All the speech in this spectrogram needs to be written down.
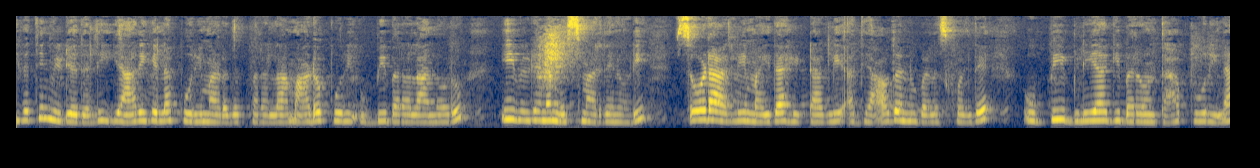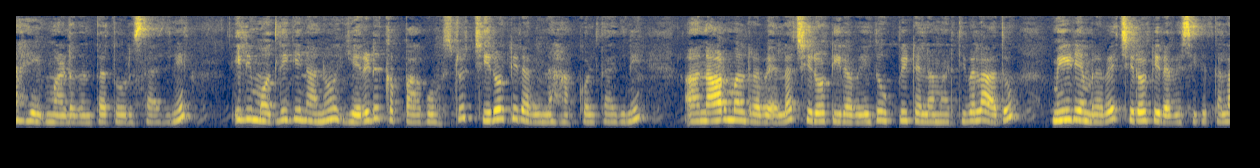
ಇವತ್ತಿನ ವಿಡಿಯೋದಲ್ಲಿ ಯಾರಿಗೆಲ್ಲ ಪೂರಿ ಮಾಡೋದಕ್ಕೆ ಬರಲ್ಲ, ಮಾಡೋ ಪೂರಿ ಉಬ್ಬಿ ಬರಲ್ಲ ಅನ್ನೋರು ಈ ವಿಡಿಯೋನ ಮಿಸ್ ಮಾಡಿದೆ ನೋಡಿ. ಸೋಡಾ ಆಗಲಿ, ಮೈದಾ ಹಿಟ್ಟಾಗಲಿ, ಅದು ಯಾವುದನ್ನು ಬಳಸ್ಕೊಳ್ದೆ ಉಬ್ಬಿ ಬಿಳಿಯಾಗಿ ಬರುವಂತಹ ಪೂರಿನ ಹೇಗೆ ಮಾಡೋದಂತ ತೋರಿಸ್ತಾ ಇದ್ದೀನಿ. ಇಲ್ಲಿ ಮೊದಲಿಗೆ ನಾನು ಎರಡು ಕಪ್ ಆಗುವಷ್ಟು ಚಿರೋಟಿ ರವೆನ ಹಾಕ್ಕೊಳ್ತಾ ಇದ್ದೀನಿ. ನಾರ್ಮಲ್ ರವೆ ಅಲ್ಲ, ಚಿರೋಟಿ ರವೆ. ಇದು ಉಪ್ಪಿಟ್ಟೆಲ್ಲ ಮಾಡ್ತೀವಲ್ಲ, ಅದು ಮೀಡಿಯಮ್ ರವೆ, ಚಿರೋಟಿ ರವೆ ಸಿಗುತ್ತಲ್ಲ,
